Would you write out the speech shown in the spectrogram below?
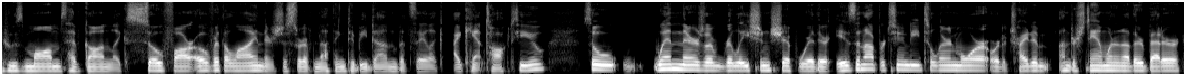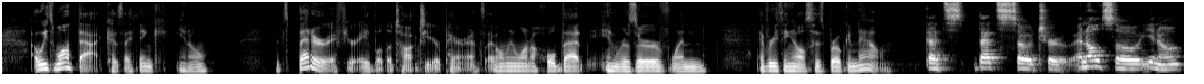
whose moms have gone like so far over the line there's just sort of nothing to be done but say like i can't talk to you. So when there's a relationship where there is an opportunity to learn more or to try to understand one another better i always want that because i think you know it's better if you're able to talk to your parents. I only want to hold that in reserve when everything else has broken down. That's that's so true. And also, you know,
